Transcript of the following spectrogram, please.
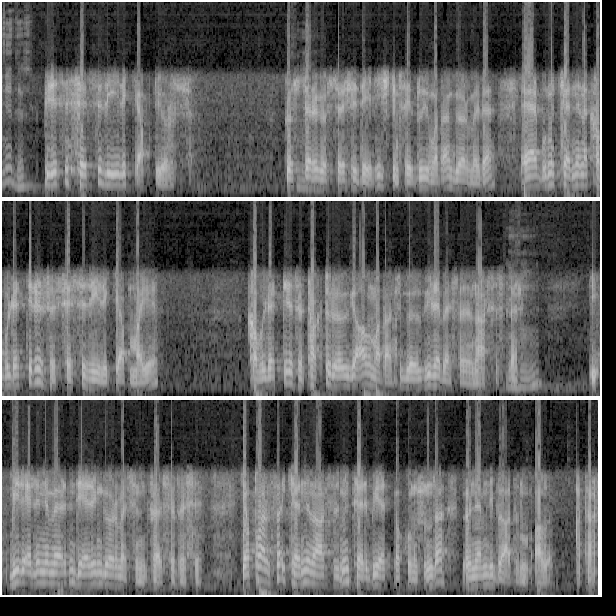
Nedir? Birisi sessiz iyilik yap diyoruz. Göstere gösterişi değil. Hiç kimseyi duymadan, görmeden. Eğer bunu kendine kabul ettirirse sessiz iyilik yapmayı kabul ettirirse takdir övgü almadan çünkü övgüyle beslenir narsistler. Bir elini verdin diğerini görmesin felsefesi. Yaparsa kendi narsizmin terbiye etme konusunda önemli bir adım atar.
